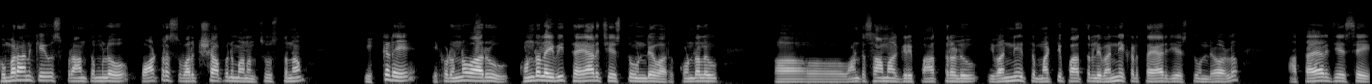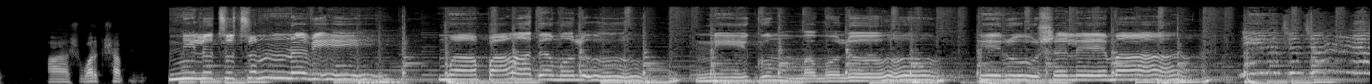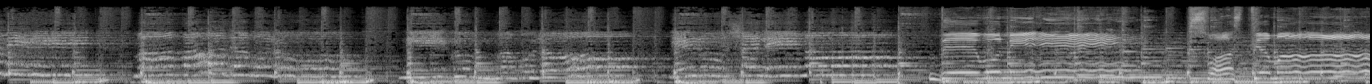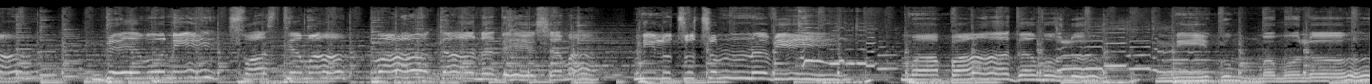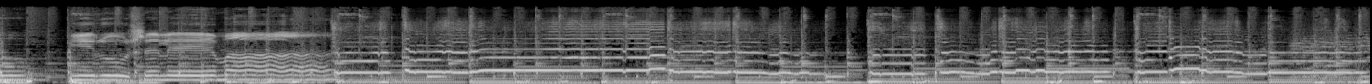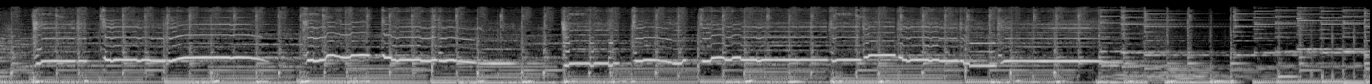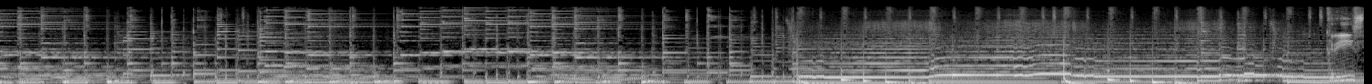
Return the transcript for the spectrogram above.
కుమరాన్ కేవ్స్ ప్రాంతంలో పాటర్స్ వర్క్షాప్ని మనం చూస్తున్నాం. ఇక్కడే ఇక్కడ ఉన్నవారు కుండలు ఇవి తయారు చేస్తూ ఉండేవారు. కుండలు వంట సామాగ్రి పాత్రలు ఇవన్నీ మట్టి పాత్రలు ఇవన్నీ ఇక్కడ తయారు చేస్తూ ఉండేవాళ్ళు. ఆ తయారు చేసే ఆ వర్క్షాప్ ఇది. నిలుచుచున్నవి మా పాదములు నీ గుమ్మములు ఎరుషలేమా నిలుచుచున్నవి మా పాదములు నీ గుమ్మములో ఇరుషలేమా?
